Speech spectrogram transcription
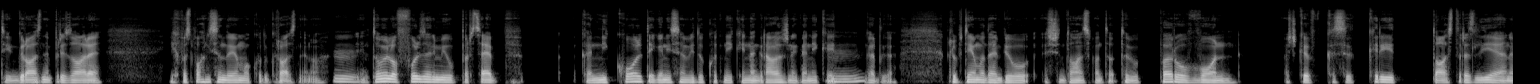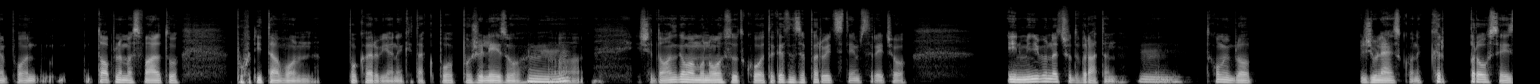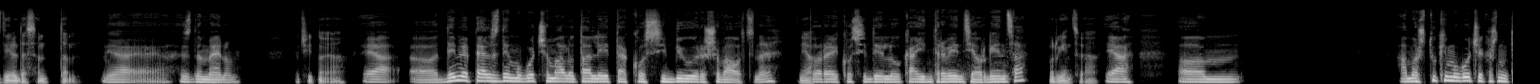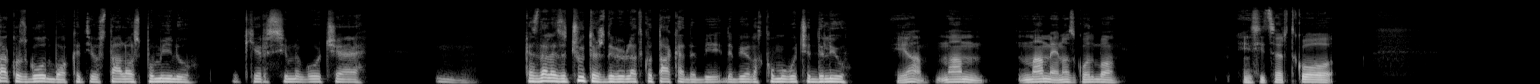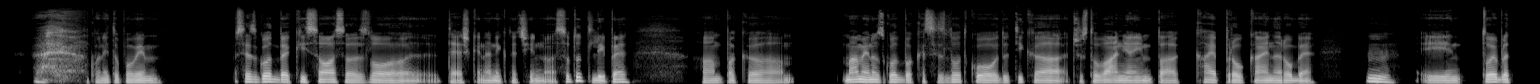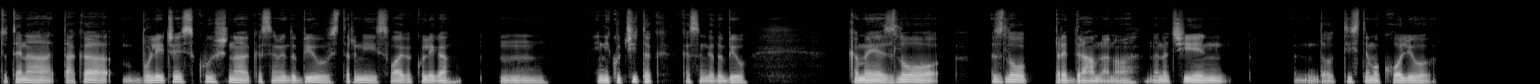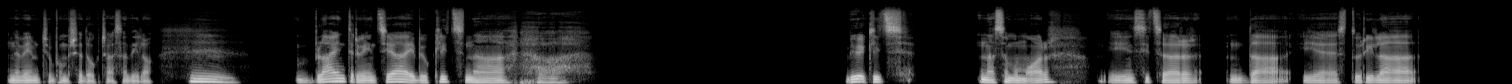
te grozne prizore, jih pa sploh nisem dojemal kot grozne. No. Mm. In to je bilo fulj zanimiv percep, ker nikoli tega nisem videl kot nekaj nagraženega, nekaj mm. grdega. Kljub temu, da je bil še danes, to, to je bil prvi von, ki se kri dost razlije ne, po toplem asfaltu, puhti ta von. Po krvi, nekaj tako po, po železu. Mhm. Uh, in še danes ga imamo nosu, tako takrat sem se prvič s tem srečal. In mi ni bil nič odvraten. Mm. Tako mi je bilo življenjsko, ne, ker prav se je zdelo, da sem tam. Ja, ja, ja, z namenom. Očitno, ja. Ja, uh, da me pel zdaj mogoče malo ta leta, ko si bil reševalc, ne? Ja. torej, ko si delal kaj intervencija, urgenca. Urgenca, ja. Ja, um, a imaš tukaj mogoče kakšno tako zgodbo, ki ti je ostala v spominu, kjer si mogoče, kaj zdaj le začutiš, da bi bila tako taka, da bi, da bi jo lahko mogoče delil? Ja, imam, imam eno zgodbo in sicer tako, eh, ko ne to povem. Vse zgodbe, ki so, so zelo eh, težke na nek način. No. So tudi lepe, ampak uh, imam eno zgodbo, ki se zelo tako dotika čustovanja in pa kaj je prav, kaj je narobe. Mm. In to je bila tudi ena taka boleča izkušnja, ki sem jo dobil strani svojega kolega. Mm, in nek učitek, ki sem ga dobil, ki me je zelo, zelo predramljeno na način, da v tistem okolju ne vem, če bom še dolg časa delal. Mm. Bila intervencija, je bil klic na. Uh, bil je klic na samomor in sicer, da je storila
